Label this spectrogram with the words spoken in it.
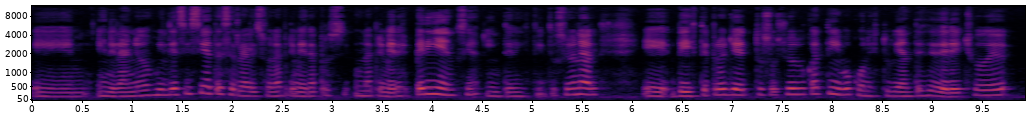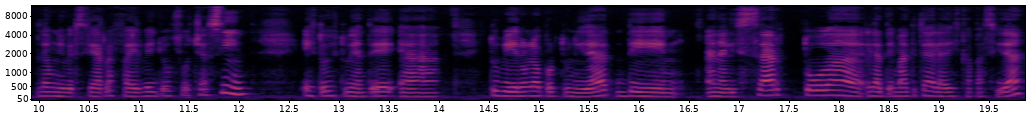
Eh, en el año 2017 se realizó una primera, una primera experiencia interinstitucional eh, de este proyecto socioeducativo con estudiantes de Derecho de la Universidad Rafael Belloso Chacín. Estos estudiantes ah, tuvieron la oportunidad de analizar toda la temática de la discapacidad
